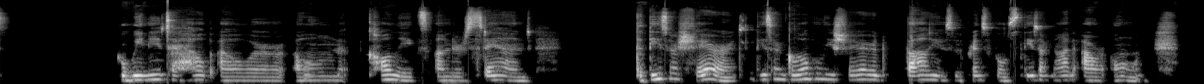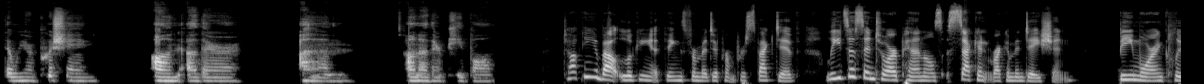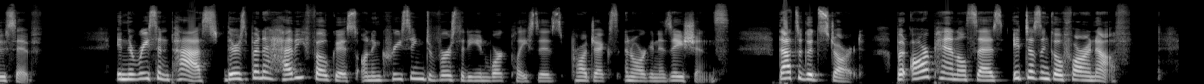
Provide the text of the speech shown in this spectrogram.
we need to help our own colleagues understand that these are shared, these are globally shared values and principles. These are not our own that we are pushing on other um, on other people. Talking about looking at things from a different perspective leads us into our panel's second recommendation be more inclusive. In the recent past, there's been a heavy focus on increasing diversity in workplaces, projects, and organizations. That's a good start, but our panel says it doesn't go far enough.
